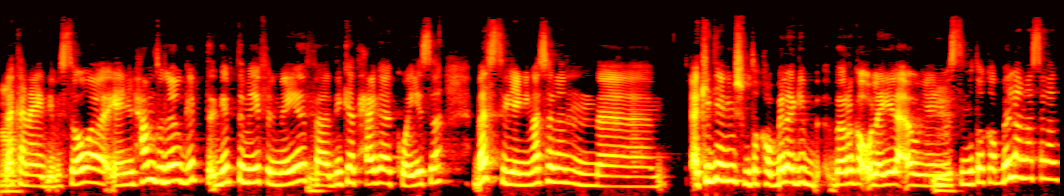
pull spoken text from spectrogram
ده آه. كان عادي. بس هو يعني الحمد لله وجبت جبت 100% فدي كانت حاجة كويسة. بس يعني مثلا آه، أكيد يعني مش متقبلة أجيب درجة قليلة قوي يعني مم. بس متقبلة مثلا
